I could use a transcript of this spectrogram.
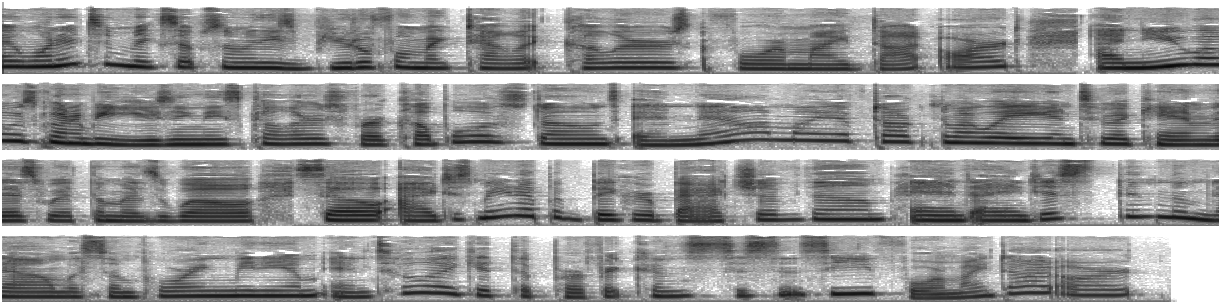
I wanted to mix up some of these beautiful metallic colors for my dot art. I knew I was going to be using these colors for a couple of stones and now I might have talked my way into a canvas with them as well. So I just made up a bigger batch of them and I just thinned them down with some pouring medium until I get the perfect consistency for my dot art.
